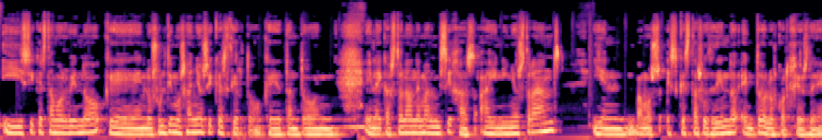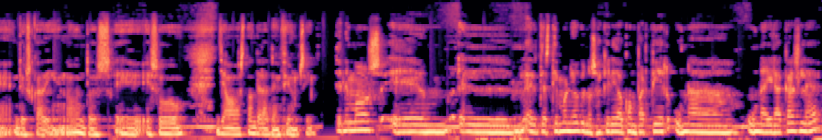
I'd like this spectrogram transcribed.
y sí que estamos viendo que en los últimos años sí que es cierto que tanto en, en la Icastola donde más mis hijas hay niños trans y en, vamos, es que está sucediendo en todos los colegios de, de Euskadi, ¿no? Entonces, eh, eso llama bastante la atención, sí. Tenemos eh, el, testimonio que nos ha querido compartir una, una irakasle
